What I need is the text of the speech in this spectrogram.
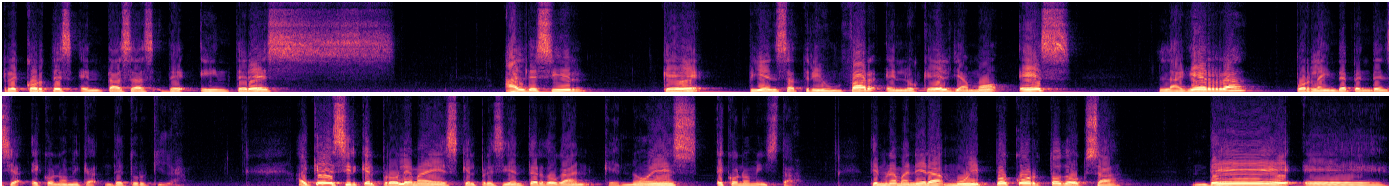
recortes en tasas de interés, al decir que piensa triunfar en lo que él llamó es la guerra por la independencia económica de Turquía. Hay que decir que el problema es que el presidente Erdogan, que no es economista, tiene una manera muy poco ortodoxa de eh,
